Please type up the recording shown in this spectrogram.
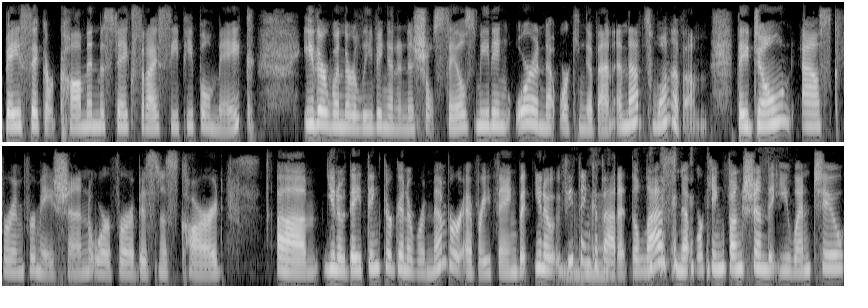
basic or common mistakes that I see people make, either when they're leaving an initial sales meeting or a networking event, and that's one of them. They don't ask for information or for a business card um, you know, they think they're going to remember everything. But, you know, if you mm-hmm. think about it, the last networking function that you went to,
